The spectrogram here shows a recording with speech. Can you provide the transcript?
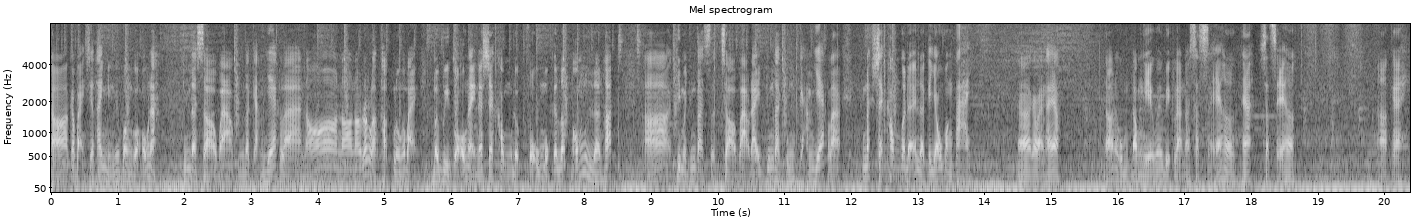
Đó, các bạn sẽ thấy những cái vân gỗ nè, chúng ta sờ vào, chúng ta cảm giác là nó nó nó rất là thật luôn các bạn. Bởi vì gỗ này nó sẽ không được phủ một cái lớp bóng lên hết đó, khi mà chúng ta sờ vào đây chúng ta cũng cảm giác là nó sẽ không có để là cái dấu vân tay. Đó, các bạn thấy không? Đó nó cũng đồng nghĩa với việc là nó sạch sẽ hơn ha sạch sẽ hơn. Ok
